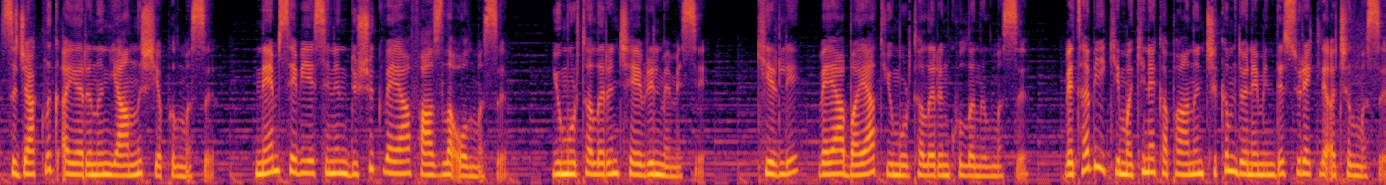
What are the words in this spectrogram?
Sıcaklık ayarının yanlış yapılması, nem seviyesinin düşük veya fazla olması, yumurtaların çevrilmemesi, kirli veya bayat yumurtaların kullanılması ve tabii ki makine kapağının çıkım döneminde sürekli açılması.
